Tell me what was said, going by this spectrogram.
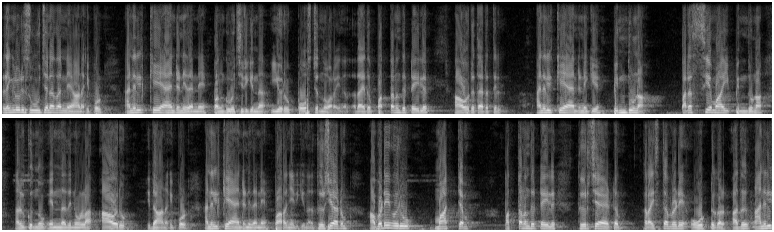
അല്ലെങ്കിൽ ഒരു സൂചന തന്നെയാണ് ഇപ്പോൾ അനിൽ കെ ആന്റണി തന്നെ പങ്കുവച്ചിരിക്കുന്ന ഈ ഒരു പോസ്റ്റ് എന്ന് പറയുന്നത്. അതായത് പത്തനംതിട്ടയിൽ ആ ഒരു തരത്തിൽ അനിൽ കെ ആന്റണിക്ക് പിന്തുണ പരസ്യമായി പിന്തുണ നൽകുന്നു എന്നതിനുള്ള ആ ഒരു ഇതാണ് ഇപ്പോൾ അനിൽ കെ ആന്റണി തന്നെ പറഞ്ഞിരിക്കുന്നത്. തീർച്ചയായിട്ടും അവിടെ ഒരു മാറ്റം പത്തനംതിട്ടയിൽ തീർച്ചയായിട്ടും ക്രൈസ്തവരുടെ വോട്ടുകൾ അത് അനിൽ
